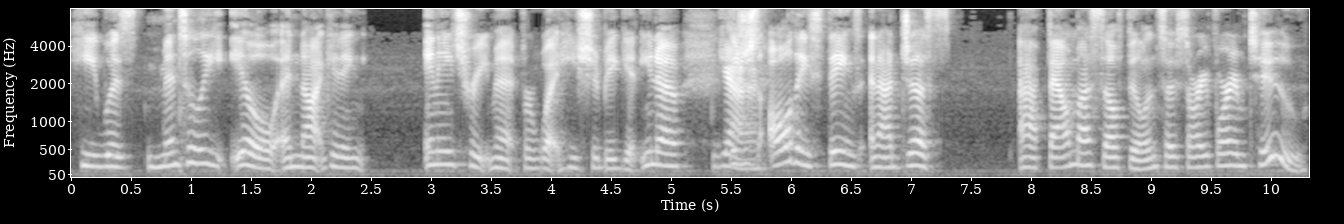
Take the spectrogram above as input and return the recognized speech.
He was mentally ill and not getting any treatment for what he should be getting. You know, Yeah. there's just all these things, and I just I found myself feeling so sorry for him too.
